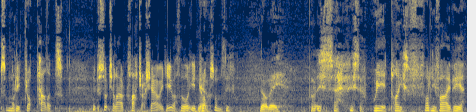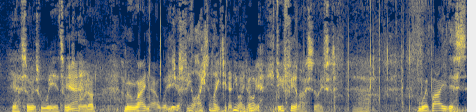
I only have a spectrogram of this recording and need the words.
somebody dropped pallets. It was such a loud clatter. I shouted you. I thought you'd No. dropped something. Not me. But it's uh, it's a weird place. Funny vibe here. Yeah, so it's weird. Something's Yeah. going on. I mean, right now we're You here. just feel isolated anyway, don't you? You do feel isolated. We're by this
